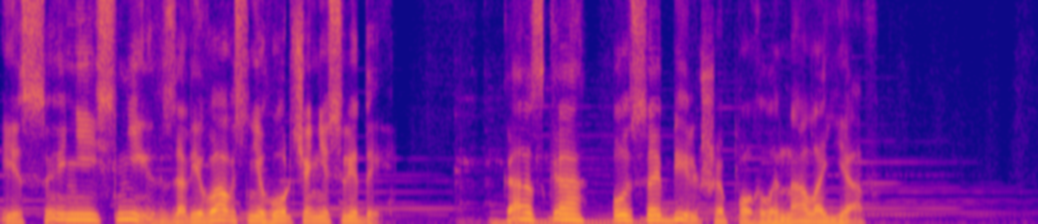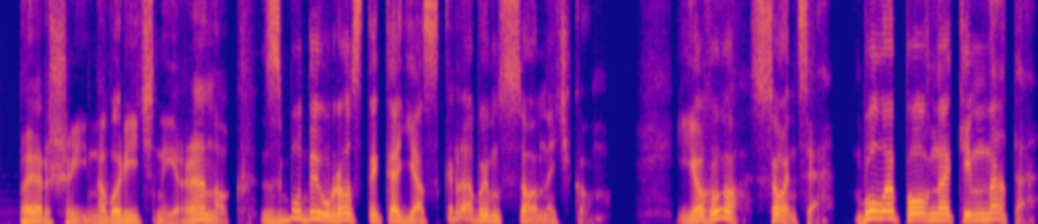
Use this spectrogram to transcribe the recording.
і синій сніг завівав снігурчані сліди. Казка усе більше поглинала яв. Перший новорічний ранок збудив Ростика яскравим сонечком. Його сонця була повна кімната.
